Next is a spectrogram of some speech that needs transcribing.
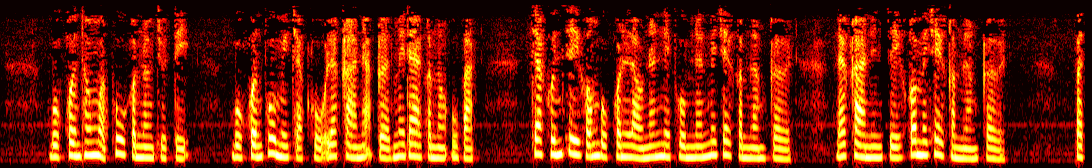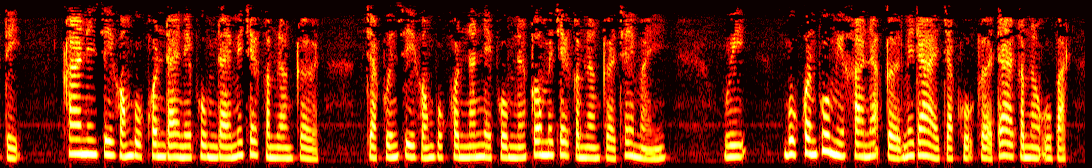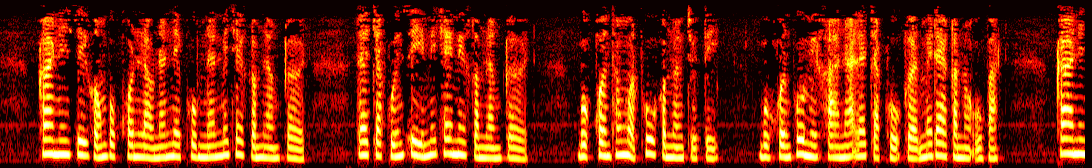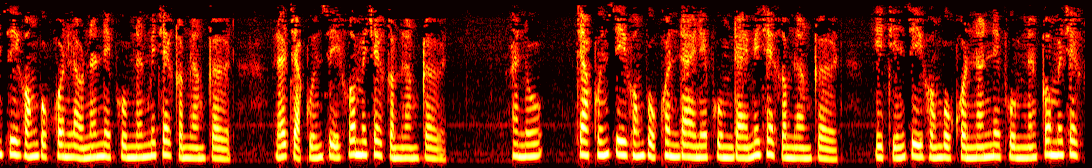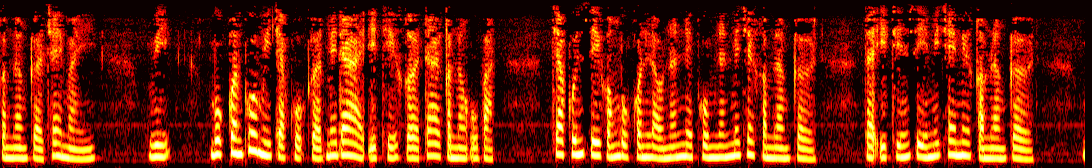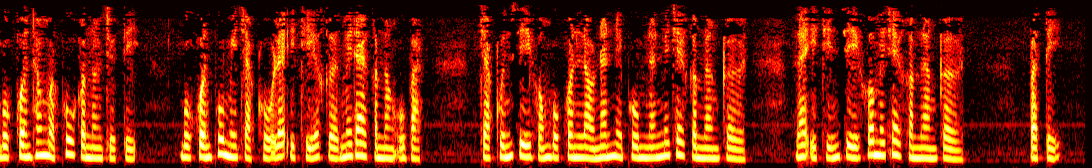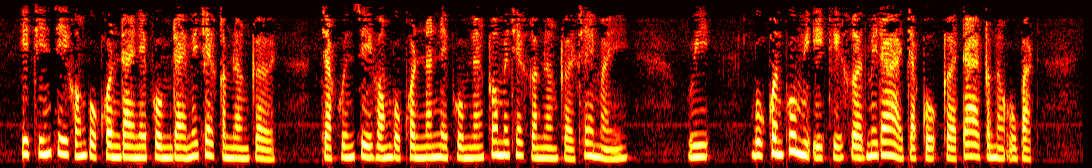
บุคคลทั้งหมดผู้กำลังจุติ บุคคลผู้มีจักขุและคานะเกิดไม่ได้กำลังอุบัติ จากขุนศีของบุคคลเหล่านั้นในภูมินั้นไม่ใช่กำลังเกิด และคานินทรีย์ก็ไม่ใช่กำลังเกิด ปฏิคานินทรีย์ของบุคคลใดในภูมิใดไม่ใช่กำลังเกิด จากขุนศีของบุคคลนั้นในภูมินั้นก็ไม่ใช่กำลังเกิดใช่ไหม วิ บุคคลผู้มีคานะเกิดไม่ได้จักขุเกิดได้กำลังอุบัติคานินทรีย์ของบุคคลเหล่านั้นในภูมินั้นไม่ใช่กำลังเกิด แต่จักขุนสีไม่ใช่ไม่กำลังเกิด บุคคลทั้งหมดผู้กำลังจุติ บุคคลผู้มีคานะและจักขุเกิดไม่ได้กำลังอุบัติคานินทรีย์ของบุคคลเหล่านั้นในภูมินั้นไม่ใช่กำลังเกิด และจักขุนสีก็ไม่ใช่กำลังเกิด อนุจากขุนสีของบุคคลใดในภูมิใดไม่ใช่กำลังเกิด อิทธินรีของบุคคลนั้นในภูมินั้นก็ไม่ใช่กำลังเกิดใช่ไหม วิ บุคคลผู้มีจักขุเกิดไม่ได้ อิทธิเกิดได้กำลังอุบัติจากขุนศีของบุคคลเหล่านั้นในภูมินั้นไม่ใช่กำลังเกิด แต่อิทธินรีไม่ใช่ไม่กำลังเกิด บุคคลทั้งหมดผู้กำลังจุติ บุคคลผู้มีจักขุและอิทธิเกิดไม่ได้กำลังอุบัติจากขุนศีของบุคคลเหล่านั้นในภูมินั้นไม่ใช่กำลังเกิด และอิทธินรีก็ไม่ใช่กำลังเกิด ปฏิ อิทธินรีของบุคคลใดในภูมิใดไม่ใช่กำลังเกิด จากขุนศีของบุคคลนั้นในภูมินั้นก็ไม่ใช่กำลังเกิดใช่ไหม วิ บุคคลผู้มีอิทธิเกิดไม่ได้จากกุเกิดได้กำลังอุบัติ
